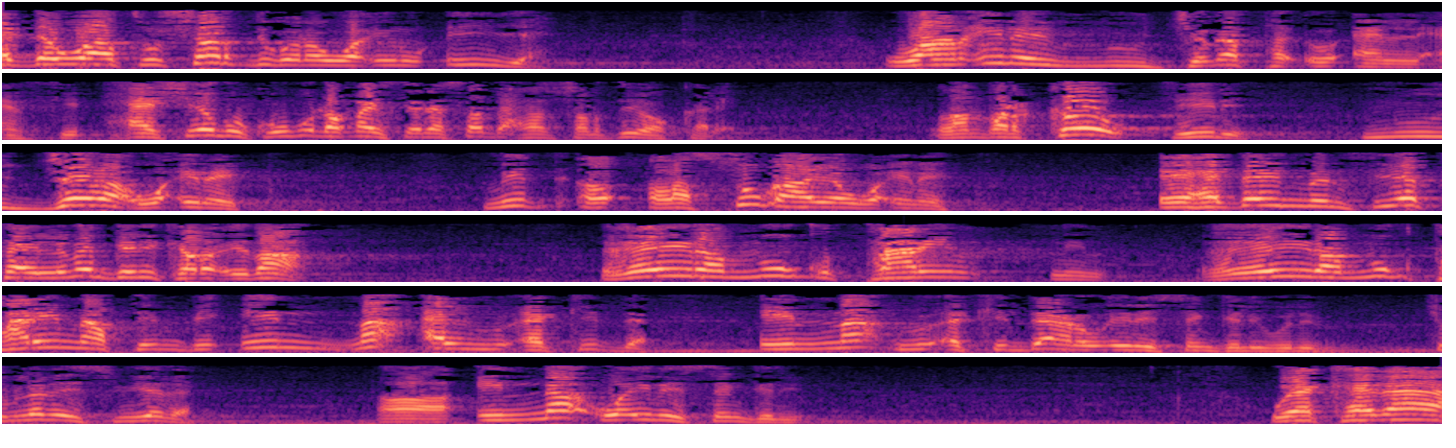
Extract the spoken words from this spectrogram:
adawaatu shardiguna waa inuu in yahay waana inay muujabo tahay oo aan la anfin xaashiyadu kugu dhamaystire saddexda shardi oo kale lamber ko fiiri muujaba waa inay tahay mid la sugaayo waa inay tahay ee hadday manfiye tahay lama geli karo idaa ayra muqtarinin hayra muqtarinatin bina almuakida ina muakidana waa inaysan gelin weliba jumlada ismiyada ina waa inaysan gelin wakadaa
